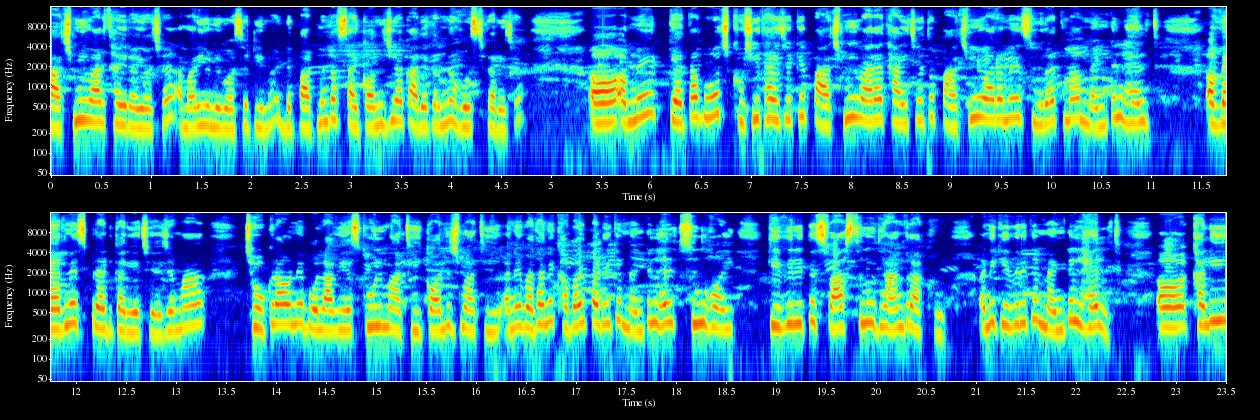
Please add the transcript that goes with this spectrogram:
પાંચમી વાર થઈ રહ્યો છે અમારી યુનિવર્સિટીમાં. ડિપાર્ટમેન્ટ ઓફ સાયકોલોજી આ કાર્યક્રમને હોસ્ટ કરે છે. અમને કહેતા બહુ જ ખુશી થાય છે કે પાંચમી વાર થાય છે તો પાંચમી વાર અમે સુરતમાં મેન્ટલ હેલ્થ અવેરનેસ સ્પ્રેડ કરીએ છીએ. જેમાં છોકરાઓને બોલાવીએ, સ્કૂલમાંથી, કોલેજમાંથી અને બધાને ખબર પડે કે મેન્ટલ હેલ્થ શું હોય, કેવી રીતે સ્વાસ્થ્યનું ધ્યાન રાખવું અને કેવી રીતે મેન્ટલ હેલ્થ ખાલી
